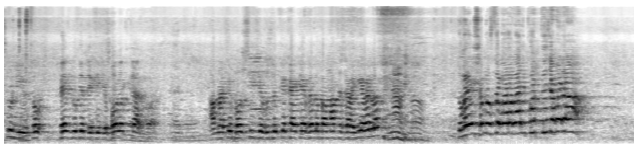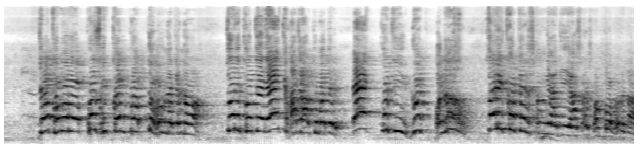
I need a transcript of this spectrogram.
শুনি তো, ফেসবুকে দেখি যে বলৎকার হয়। আমরা কি বলছি যে হুজুরকে কাইটে ফেলো বা মাদ্রাসা ভেঙে ফেলো? না। তোমরা এই সমস্ত বাড়াবাড়ি করতে যাবে না। যত বড় প্রশিক্ষণ প্রাপ্ত হোক না কেন, তরিকতের এক হাজার তোমাদের এক কোটি লোক হলো তরিকতের সঙ্গে আগে আসা সম্ভব হবে না।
